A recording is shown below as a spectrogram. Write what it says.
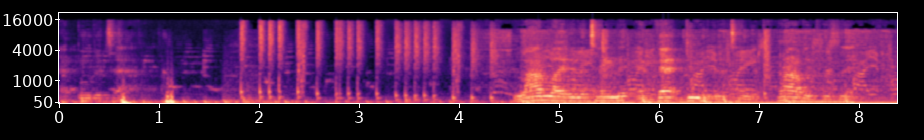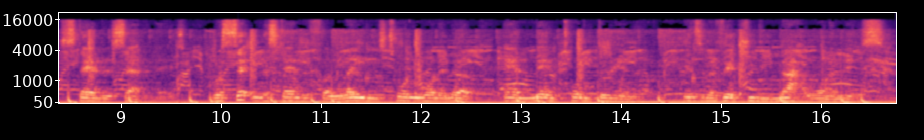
at Buddha Tao. Limelight Entertainment and That Dude Entertainment proudly present Standard Saturdays. We're setting the standard for ladies 21 and up and men 23 and up. It's an event you do not want to miss.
